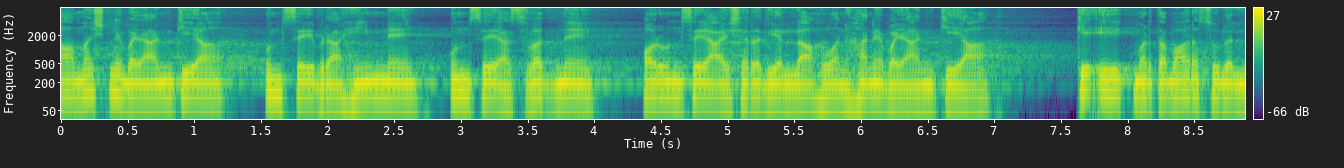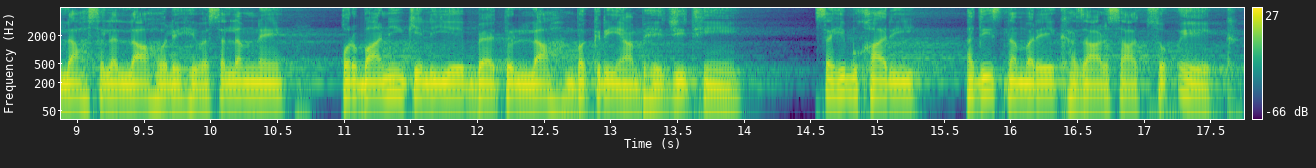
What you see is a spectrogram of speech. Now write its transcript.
آمش نے بیان کیا، ان سے ابراہیم نے، ان سے اسود نے اور ان سے عائشہ رضی اللہ عنہ نے بیان کیا کہ ایک مرتبہ رسول اللہ صلی اللہ علیہ وسلم نے قربانی کے لیے بیت اللہ بکریاں بھیجی تھیں۔ صحیح بخاری، حدیث نمبر ایک ہزار سات سو ایک۔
